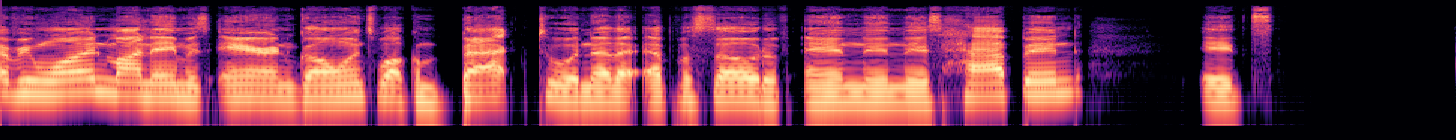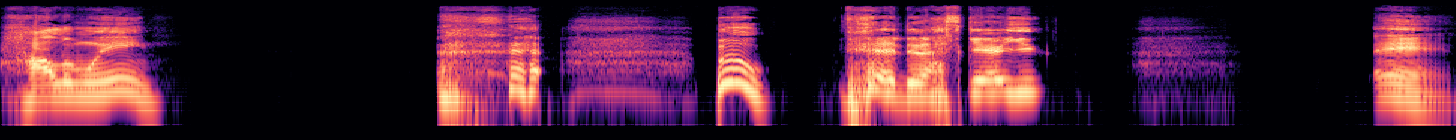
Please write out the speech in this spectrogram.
everyone. My name is Aaron Goins. Welcome back to another episode of And Then This Happened. It's Halloween. Boo! Did I scare you? Man,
